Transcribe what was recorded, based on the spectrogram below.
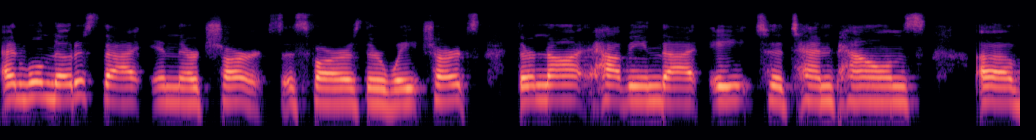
and we'll notice that in their charts as far as their weight charts. They're not having that eight to ten pounds of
